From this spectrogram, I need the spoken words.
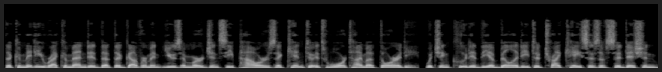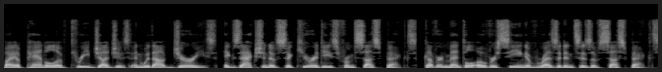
the committee recommended that the government use emergency powers akin to its wartime authority, which included the ability to try cases of sedition by a panel of three judges and without juries, exaction of securities from suspects, governmental overseeing of residences of suspects,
